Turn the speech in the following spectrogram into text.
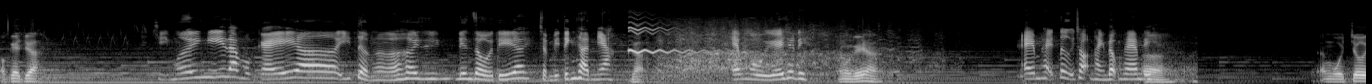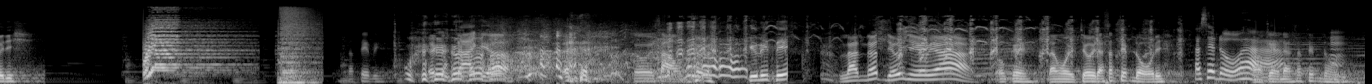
ok chưa Chị mới nghĩ ra một cái ờ, ý tưởng ờ, hơi điên rồ tí ấy. Chuẩn bị tinh thần nha. Dạ. Em ngồi ghế trước đi. Em ngồi ghế à Em hãy tự chọn hành động cho em đi. Ờ. Em ngồi chơi đi. Sắp xếp đi. Ê con trai kìa. Rồi xong. Kêu đi tiếp. Lên ít dữ nhiều nha. Ok, đang ngồi chơi, đang sắp xếp đồ đi. Ta xếp đồ hả? Ok, đang sắp xếp đồ. Ừ.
